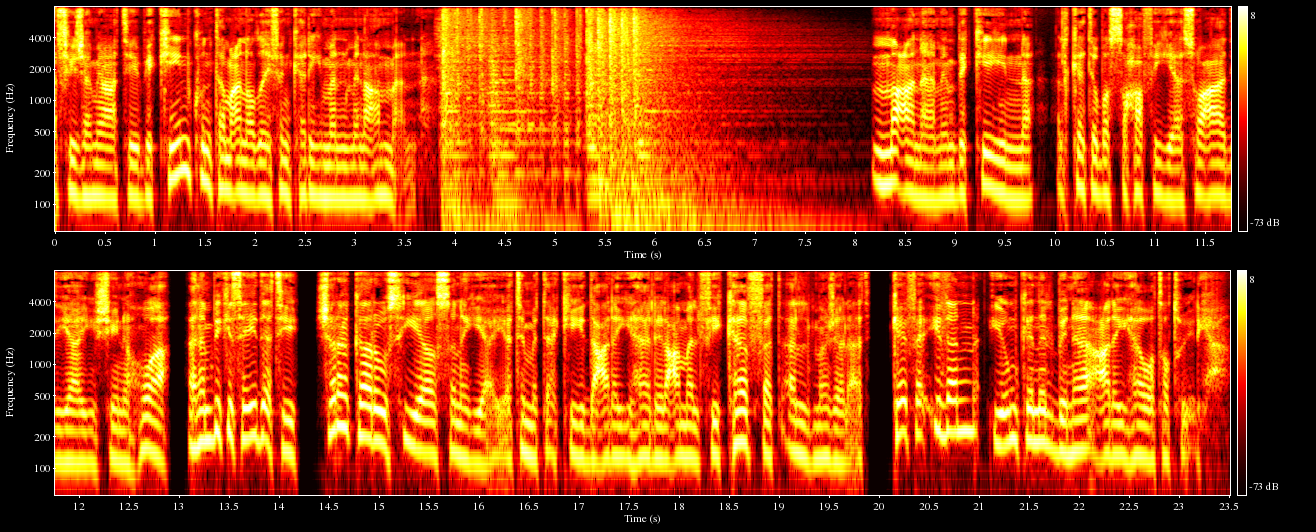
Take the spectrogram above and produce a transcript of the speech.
في جامعة بكين كنت معنا ضيفا كريما من عمان. معنا من بكين الكاتبة الصحفية سعاد ياي شينهوا أهلا بك سيدتي. شراكة روسية صينية يتم التأكيد عليها للعمل في كافة المجالات. كيف إذا يمكن البناء عليها وتطويرها؟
